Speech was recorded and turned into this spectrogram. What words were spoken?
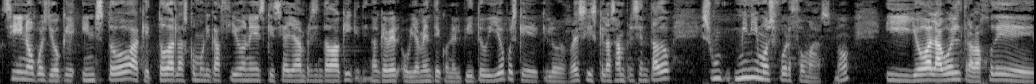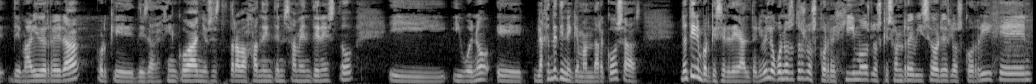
Sí, no, pues yo que insto a que todas las comunicaciones que se hayan presentado aquí, que tengan que ver obviamente con el Pito y yo, pues que, los resis que las han presentado es un mínimo esfuerzo más, ¿no? Y yo alabo el trabajo de, Mario Herrera, porque desde hace cinco años está trabajando intensamente en esto y, bueno, eh, la gente tiene que mandar cosas no tienen por qué ser de alto nivel. Luego nosotros los corregimos, los que son revisores los corrigen,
